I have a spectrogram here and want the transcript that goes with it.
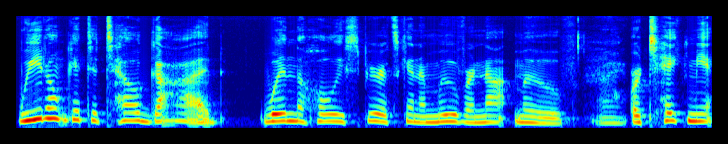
we don't get to tell god when the Holy Spirit's going to move or not move right. or take me.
